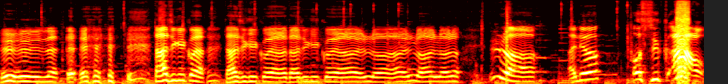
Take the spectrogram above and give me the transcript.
일로 와. 다 죽일 거야 다 죽일 거야 다 죽일 거야. 일로 와 일로 와 일로 와 일로 와. 안녕. 어쓱 아우.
